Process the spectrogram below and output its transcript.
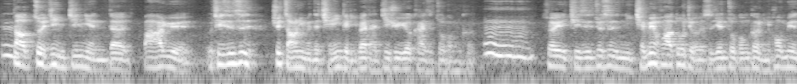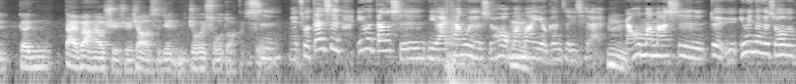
嗯到最近今年的八月，我其实是去找你们的前一个礼拜才继续又开始做功课。嗯嗯嗯，所以其实就是你前面花多久的时间做功课，你后面跟代办还有选学校的时间，你就会缩短很多。是没错。但是因为当时你来摊位的时候，妈妈也有跟着一起来，嗯然后妈妈是对于，因为那个时候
